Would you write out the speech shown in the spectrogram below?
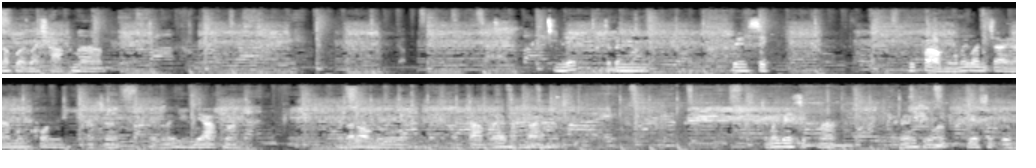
เราเปิดไวชาร์กมาอันนี้จะเป็นเบสิกหรือเปล่าผมไม่มั่นใจนะบางคนอาจจะเห็นว่ามันยากมาก ก็ลองดูตามไม่ได้ทำได้ครับจะไม่เบสิกมาก แต่ก็ยังถือว่าเบสิกอยู่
